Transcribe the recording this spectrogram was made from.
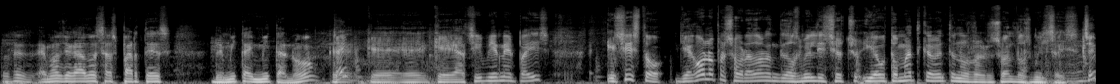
Entonces, hemos llegado a esas partes de mita y mita, ¿no? Que, eh, que así viene el país. Insisto, llegó López Obrador en 2018 y automáticamente nos regresó al 2006. Sí.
